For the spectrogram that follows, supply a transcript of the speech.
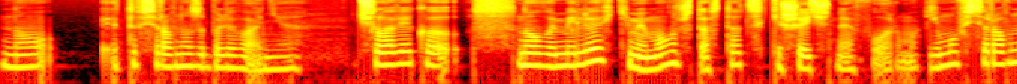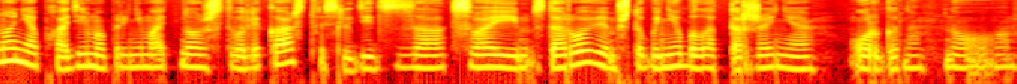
но это все равно заболевание человека с новыми легкими может остаться кишечная форма. Ему все равно необходимо принимать множество лекарств и следить за своим здоровьем, чтобы не было отторжения органа нового.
